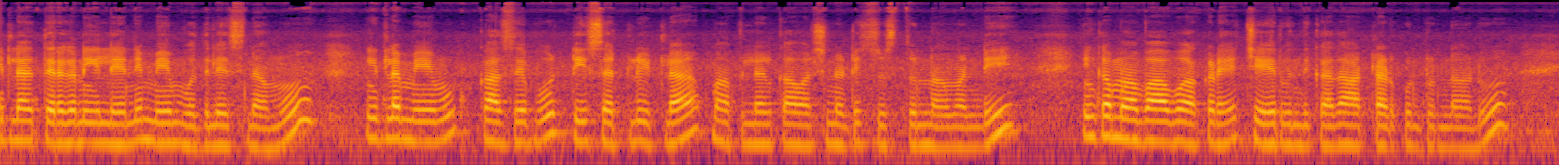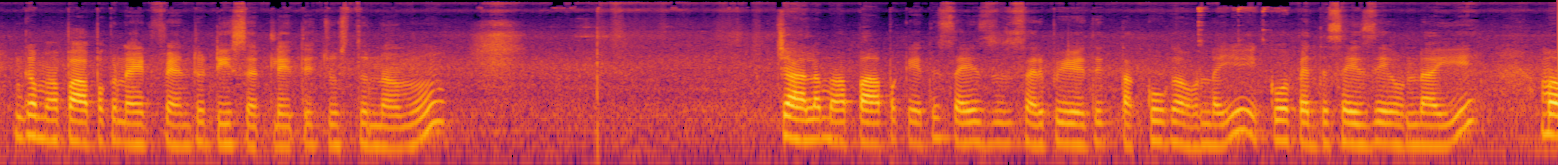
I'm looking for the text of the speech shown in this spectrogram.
ఇట్లా తిరగనీళ్ళని మేము వదిలేసినాము. ఇట్లా మేము కాసేపు టీ షర్ట్లు ఇట్లా మా పిల్లలు కావాల్సినట్టు చూస్తున్నామండి. ఇంకా మా బాబు అక్కడే చైర్ ఉంది కదా ఆటలాడుకుంటున్నాడు. ఇంకా మా పాపకు నైట్ ప్యాంటు టీ షర్ట్లు అయితే చూస్తున్నాము. చాలా మా పాపకైతే సైజు సరిపోయేది తక్కువగా ఉన్నాయి ఎక్కువ పెద్ద సైజే ఉన్నాయి. మా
